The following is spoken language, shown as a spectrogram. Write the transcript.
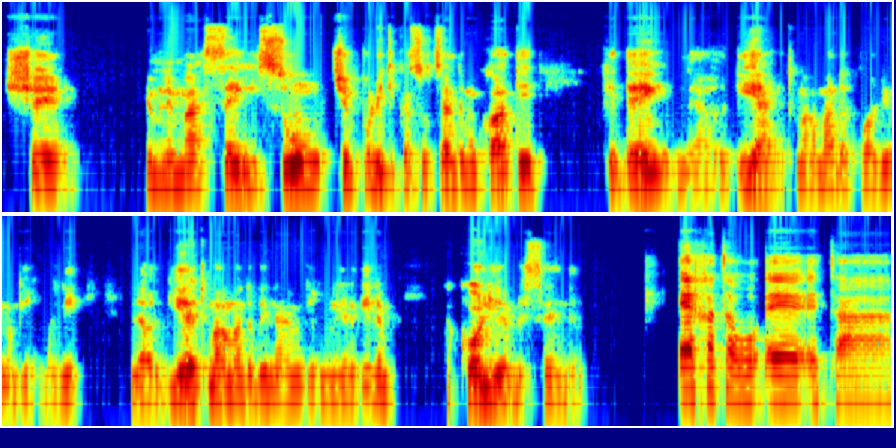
שהם למעשה יישום של פוליטיקה סוציאל דמוקרטית כדי להרגיע את מעמד הפועלים הגרמני, להרגיע את מעמד הביניים הגרמני, להגיד להם, הכל יהיה בסדר. איך אתה רואה את, ה,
